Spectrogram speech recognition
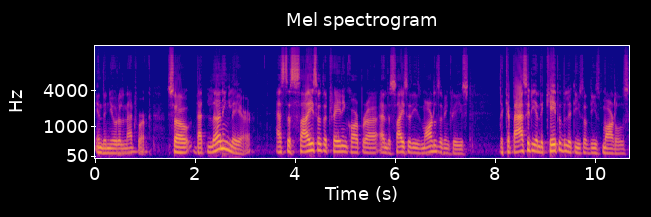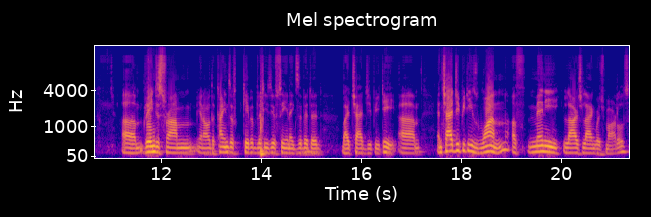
in the neural network. So that learning layer, as the size of the training corpora and the size of these models have increased, the capacity and the capabilities of these models um, ranges from you know the kinds of capabilities you've seen exhibited by ChatGPT. Um, and ChatGPT is one of many large language models.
